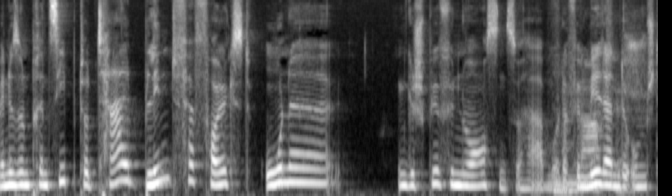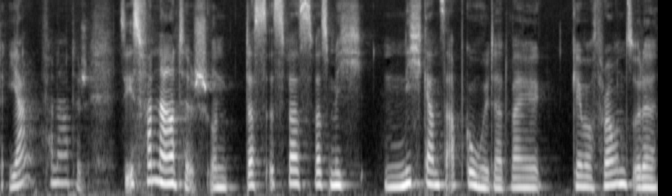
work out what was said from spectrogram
wenn du so ein Prinzip total blind verfolgst, ohne ein Gespür für Nuancen zu haben oder fanatisch. für mildernde Umstände. Ja, fanatisch. Sie ist fanatisch und das ist was, was mich nicht ganz abgeholt hat, weil Game of Thrones oder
